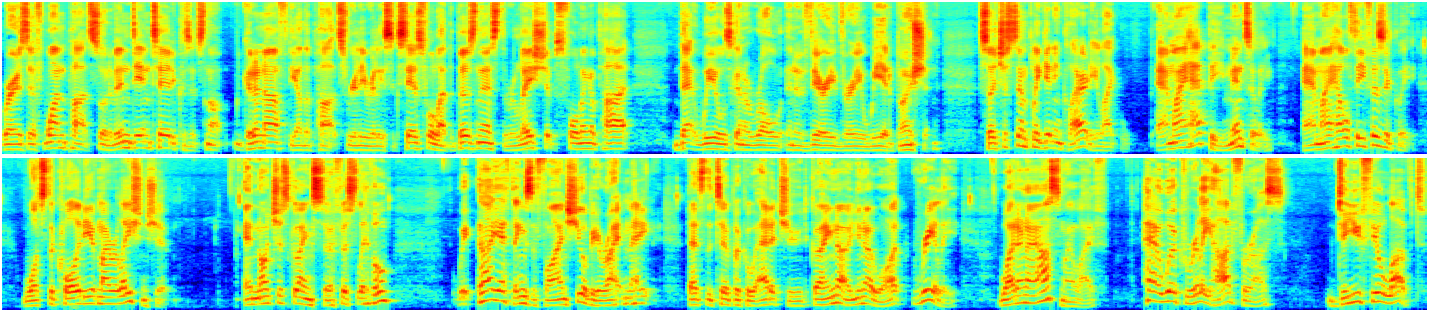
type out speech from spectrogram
Whereas if one part's sort of indented because it's not good enough, the other part's really, really successful, like the business, the relationship's falling apart, that wheel's going to roll in a very, very weird motion. So just simply getting clarity like, am I happy mentally? Am I healthy physically? What's the quality of my relationship? And not just going surface level. We, oh, yeah, things are fine. She'll be right, mate. That's the typical attitude. Going, no, you know what? Really? Why don't I ask my wife? Hey, I work really hard for us. Do you feel loved?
